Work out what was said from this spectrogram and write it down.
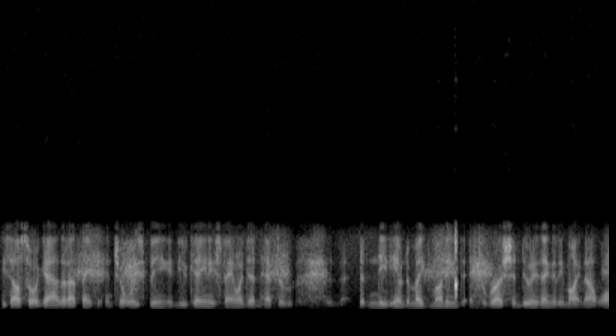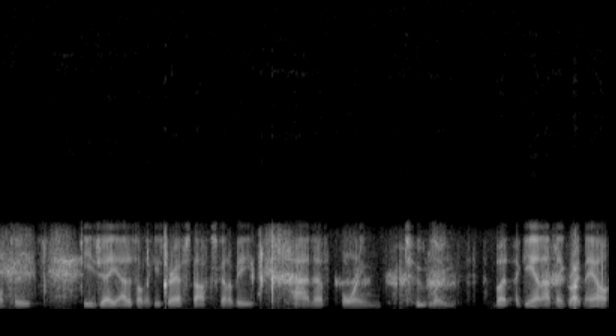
He's also a guy that I think enjoys being at UK, and his family doesn't have to doesn't need him to make money and to rush and do anything that he might not want to. EJ, I just don't think his draft stock's going to be high enough for him to leave. But again, I think right now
